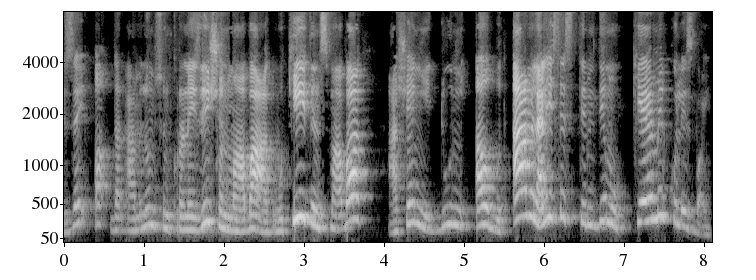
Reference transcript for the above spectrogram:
إزاي أقدر أعمل لهم synchronization مع بعض و cadence مع بعض عشان يدوني output أعمل عليه system demo كامل كل أسبوعين.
